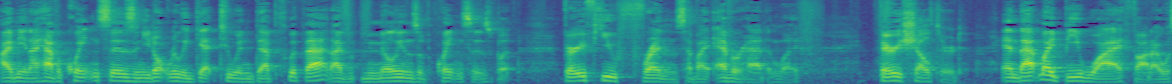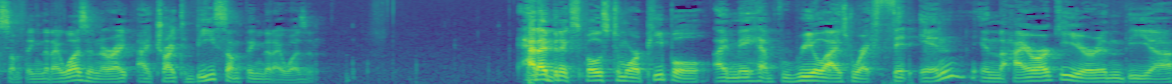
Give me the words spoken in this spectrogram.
I mean, I have acquaintances and you don't really get too in depth with that. I have millions of acquaintances, but very few friends have I ever had in life. Very sheltered. And that might be why I thought I was something that I wasn't, or I, I tried to be something that I wasn't had I been exposed to more people, I may have realized where I fit in in the hierarchy or in the uh,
